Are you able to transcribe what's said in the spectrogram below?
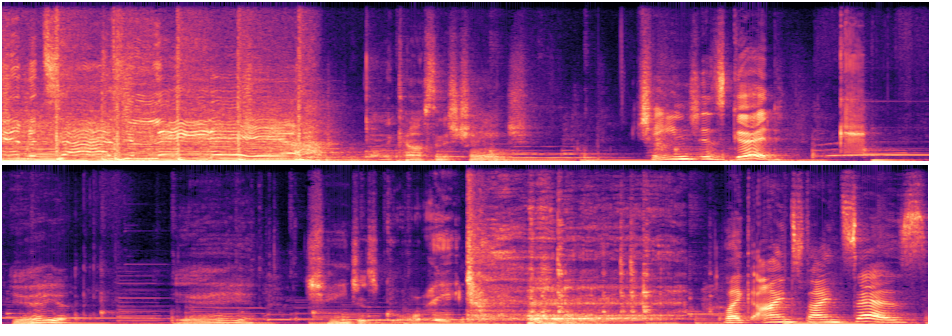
hypnotize you, lady. Only constant is change. Change is good. Yeah, yeah. Yeah, yeah. Change is great. Like Einstein says,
